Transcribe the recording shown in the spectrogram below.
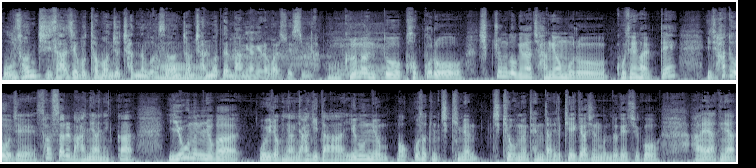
우선 지사제부터 먼저 찾는 것은 어. 좀 잘못된 방향이라고 할수 있습니다. 어, 그러면 또 거꾸로 식중독이나 장염으로 고생할 때 이제 하도 이제 설사를 많이 하니까 이온 음료가 오히려 그냥 약이다. 이온 음료 먹고서 좀 지키면 지켜보면 된다. 이렇게 얘기하시는 분도 계시고 아예 그냥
